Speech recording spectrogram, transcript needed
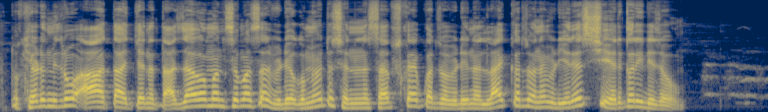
તો ખેડૂત મિત્રો, આ હતા અત્યારના તાજા હવામાન સમાચાર. વીડિયો ગમ્યો હોય તો ચેનલને સબસ્ક્રાઈબ કરજો, વિડીયોને લાઇક કરજો અને વિડીયોને શેર કરી દેજો.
